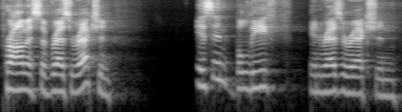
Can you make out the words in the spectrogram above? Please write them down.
promise of resurrection. Isn't belief in resurrection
